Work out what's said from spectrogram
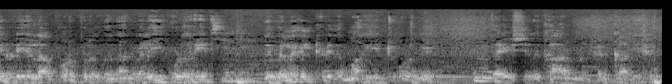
என்னுடைய எல்லா பொறுப்பிலிருந்து நான் விலகிக் கொள்கிறேன். இந்த விலகல் கடிதமாக ஏற்றுக்கொள்ளுங்கள். தயவு செய்து காரணம் கேட்காதீர்கள்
